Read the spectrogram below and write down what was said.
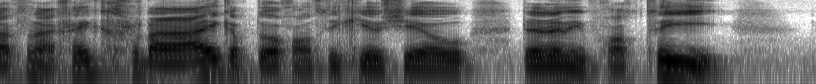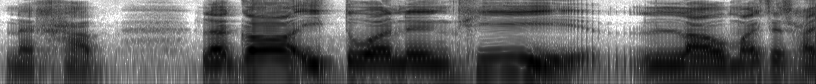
ลักษณะคล้ายๆกับตัวของ secure shell dynamic proxy นะครับ แล้วก็อีกตัวหนึ่งที่เรามักจะใช้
